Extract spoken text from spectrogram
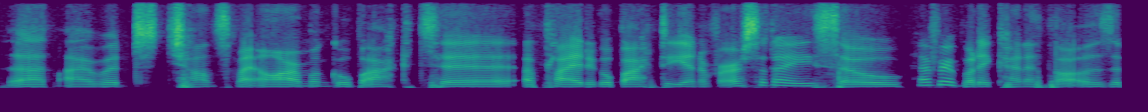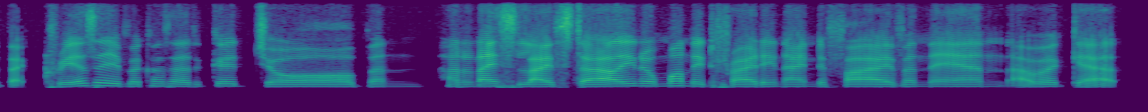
that I would chance my arm and go back to apply to go back to university. So everybody kind of thought I was a bit crazy because I had a good job and had a nice lifestyle, you know, Monday to Friday, nine to five. And then I would get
